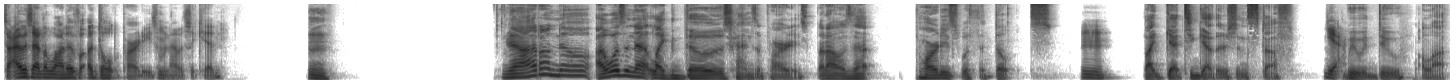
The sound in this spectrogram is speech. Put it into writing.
So I was at a lot of adult parties when I was a kid. Yeah, I don't know. I wasn't at like those kinds of parties, but I was at parties with adults. Mhm. Like get togethers and stuff. Yeah. We would do a lot.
